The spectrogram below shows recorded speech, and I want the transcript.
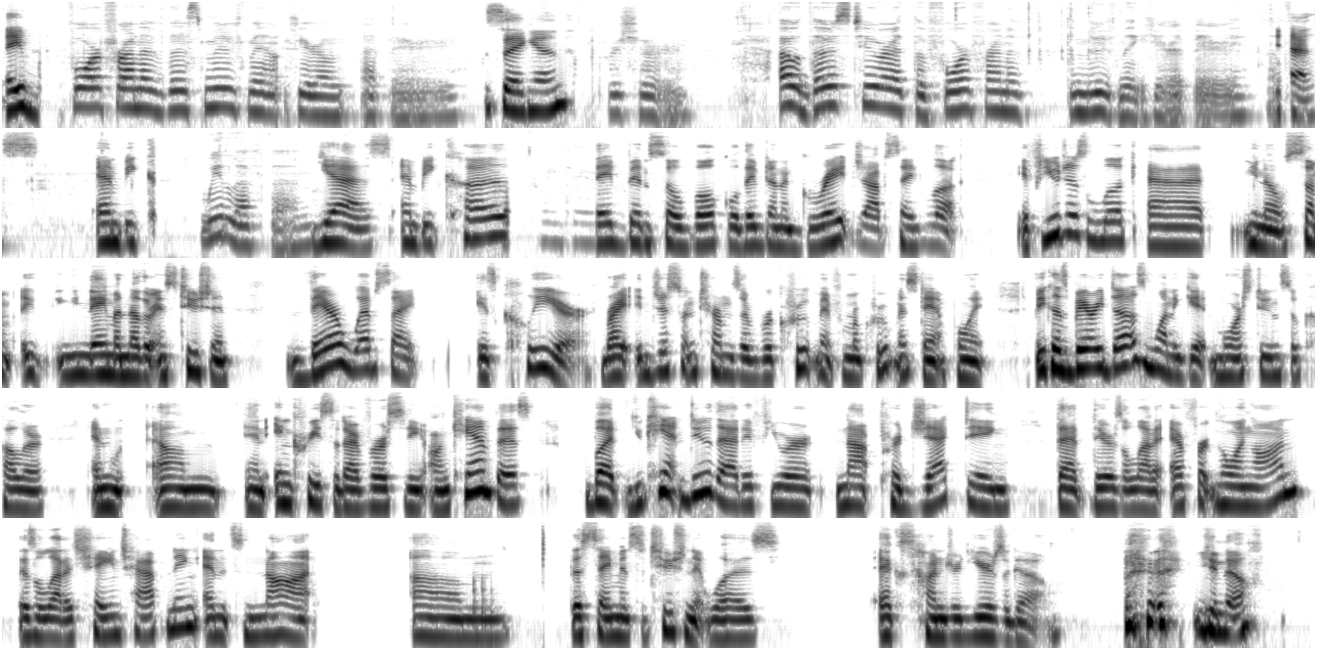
they forefront of this movement here on, at Berry. Say again. For sure. Oh, those two are at the forefront of the movement here at Berry. That's yes, and because we love them. Yes, and because they've been so vocal, they've done a great job saying, "Look, if you just look at you know some you name another institution, their website is clear, right? And just in terms of recruitment from recruitment standpoint, because Berry does want to get more students of color and um, and increase the diversity on campus, but you can't do that if you're not projecting that there's a lot of effort going on, there's a lot of change happening, and it's not um, the same institution it was X hundred years ago. you know?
